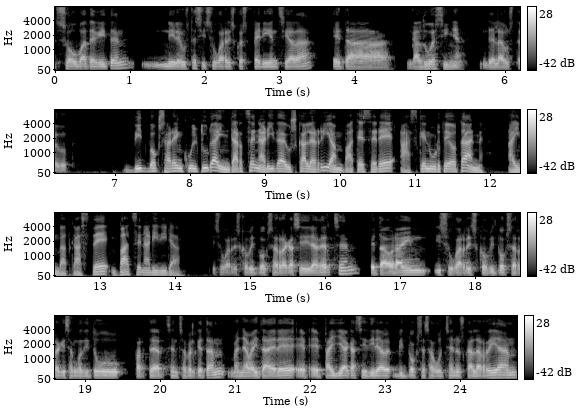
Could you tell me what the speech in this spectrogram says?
show bat egiten, nire ustez izugarrizko esperientzia da eta galdu ezina dela uste dut. Beatboxaren kultura indartzen ari da Euskal Herrian batez ere azken urteotan, hainbat gazte batzen ari dira. Izugarrizko beatboxerrak hasi dira gertzen, eta orain izugarrizko beatboxerrak izango ditugu parte hartzen txapelketan, baina baita ere e epaiak hasi dira beatbox ezagutzen Euskal Herrian.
